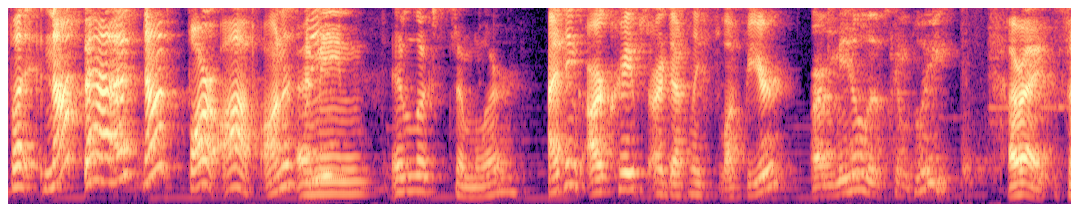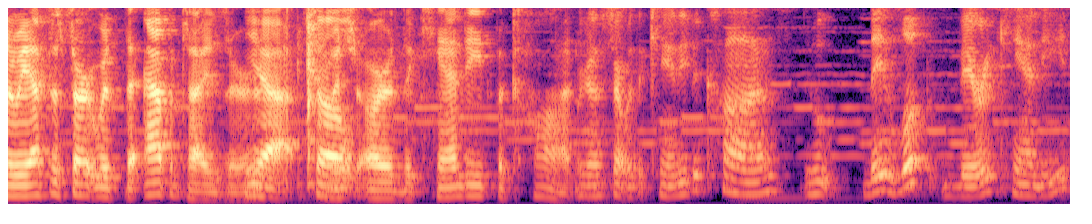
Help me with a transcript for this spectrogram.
But not bad, not far off. Honestly, I mean, it looks similar. I think our crepes are definitely fluffier. Our meal is complete. All right, so we have to start with the appetizer. Yeah, so- which are the candied pecans. We're gonna start with the candied pecans. Who they look very candied.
